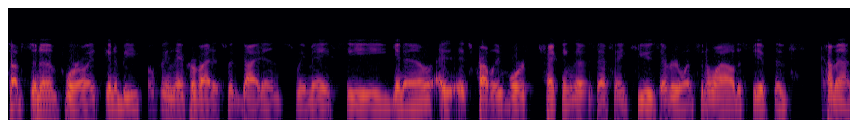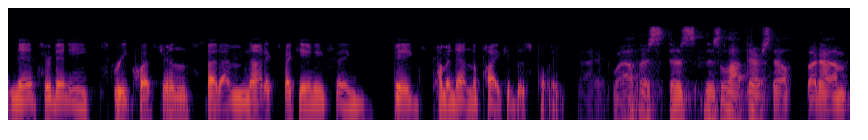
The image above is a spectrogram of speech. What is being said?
substantive. We're always going to be hoping they provide us with guidance. We may see, you know, it's probably worth checking those FAQs every once in a while to see if they've come out and answered any discrete questions, but I'm not expecting anything big coming down the pike at this point. Got it. Wow, there's there's there's a lot there still, but um,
